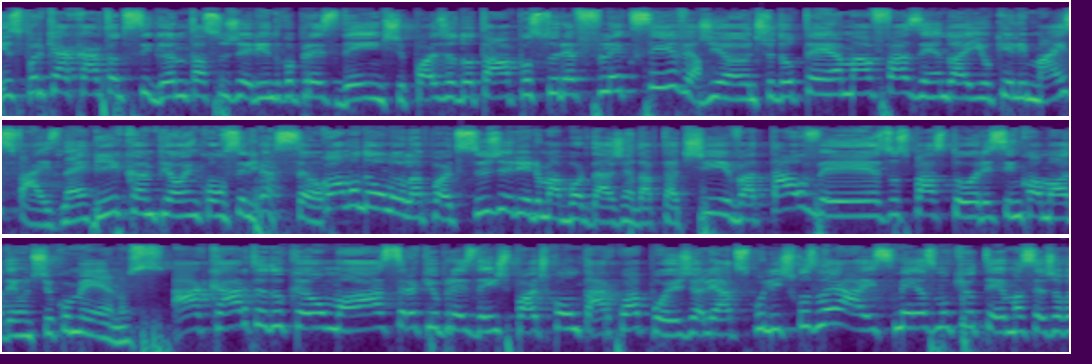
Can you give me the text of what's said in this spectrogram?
Isso porque a carta do cigano tá sugerindo que o presidente pode adotar uma postura flexível diante do tema, fazendo aí o que ele mais faz, né? Bicampeão em conciliação. Como o Dom Lula pode sugerir uma abordagem adaptativa, talvez os pastores se incomodem um tico menos. A carta do cão mostra que o presidente pode contar com o apoio de aliados políticos leais, mesmo que o tema seja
